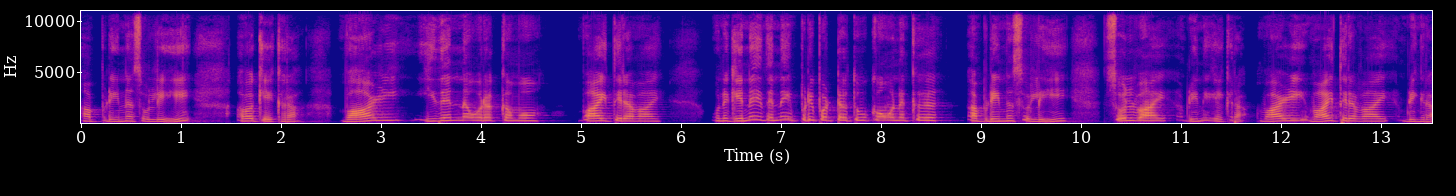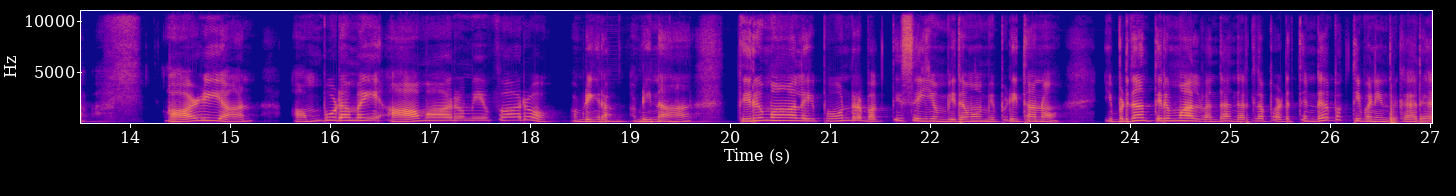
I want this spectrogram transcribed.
அப்படின்னு சொல்லி அவள் கேட்குறா வாழி இதென்ன உறக்கமோ? வாய் திறவாய். உனக்கு என்ன இது என்ன இப்படிப்பட்ட தூக்கம் உனக்கு? அப்படின்னு சொல்லி சொல்வாய் அப்படின்னு கேட்குறா வாழி வாய் திறவாய் அப்படிங்கிறா. ஆழியான் அம்புடைமை ஆமாறும் எவ்வாறோ? அப்படிங்கிறா. அப்படின்னா திருமாலை போன்ற பக்தி செய்யும் விதமும் இப்படித்தானோ? இப்படி தான் திருமால் வந்து அந்த இடத்துல படுத்துண்டு பக்தி பண்ணிட்டு இருக்காரு.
